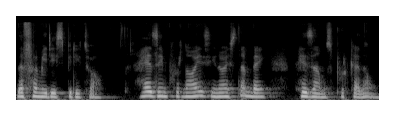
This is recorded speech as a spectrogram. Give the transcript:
da família espiritual. Rezem por nós e nós também rezamos por cada um.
